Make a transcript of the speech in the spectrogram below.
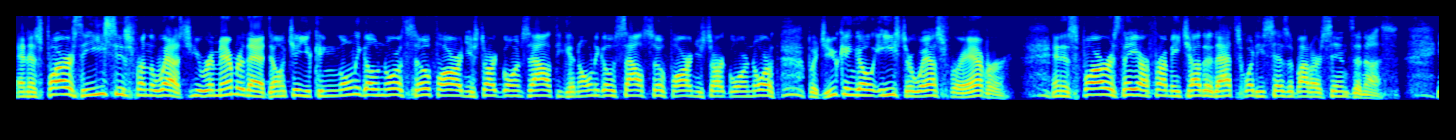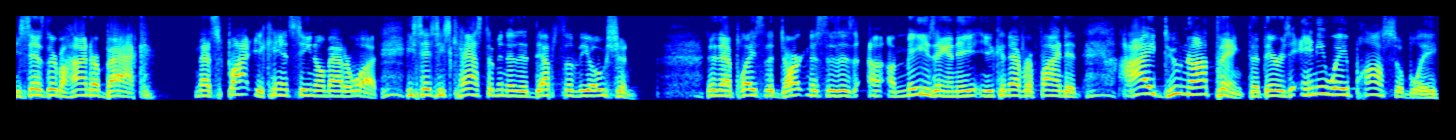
And as far as the east is from the west, you remember that, don't you? You can only go north so far and you start going south. You can only go south so far and you start going north. But you can go east or west forever. And as far as they are from each other, that's what he says about our sins in us. He says they're behind our back. In that spot you can't see no matter what. He says he's cast them into the depths of the ocean in that place. The darkness is uh, amazing and you can never find it. I do not think that there is any way possibly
